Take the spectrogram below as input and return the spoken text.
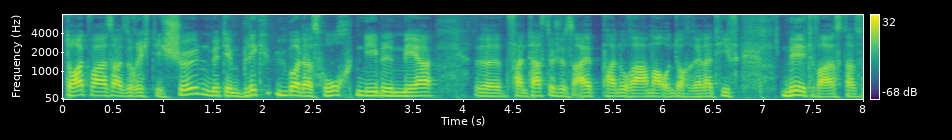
Dort war es also richtig schön mit dem Blick über das Hochnebelmeer. Äh, fantastisches Alpenpanorama und auch relativ mild war es das,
